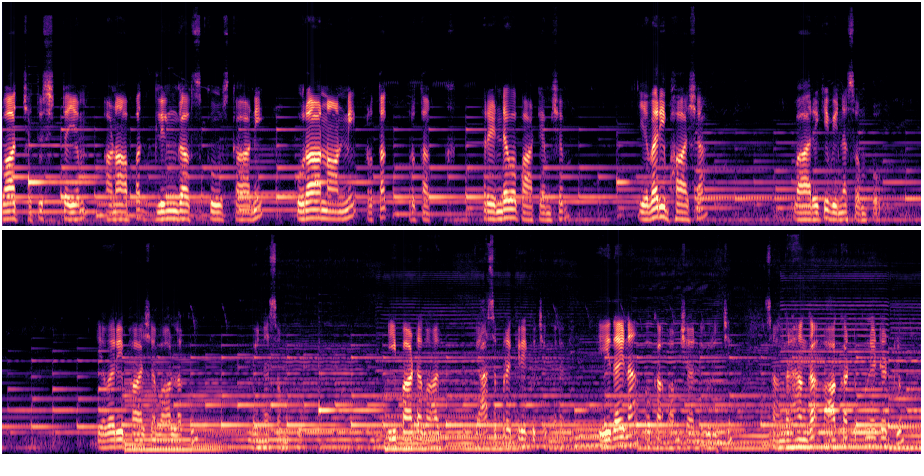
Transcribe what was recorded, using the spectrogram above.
వా చతుష్టయం అనాపద్లింగస్కూస్కాని పురాణాన్ని పృథక్ పృథక్. రెండవ పాఠ్యాంశం. ఎవరి భాష వారికి వినసొంపు. ఎవరి భాష వాళ్ళకు వినసొంపు. ఈ పాట వా- వ్యాస ప్రక్రియకు చెందినది. ఏదైనా ఒక అంశాన్ని గురించి సంగ్రహంగా ఆకట్టుకునేటట్లు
